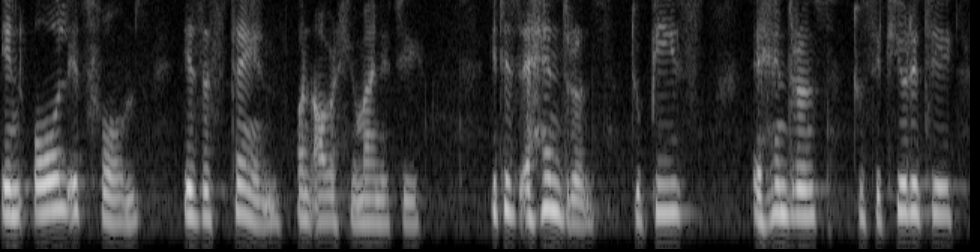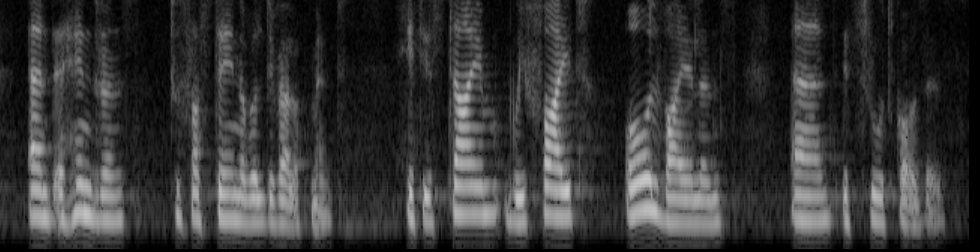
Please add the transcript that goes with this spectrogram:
in all its forms is a stain on our humanity. It is a hindrance to peace, a hindrance to security, and a hindrance to sustainable development. It is time we fight all violence and its root causes.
